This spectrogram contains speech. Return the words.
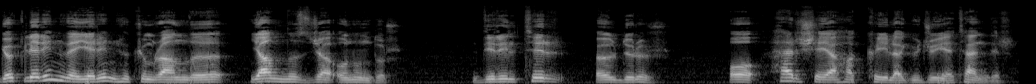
Göklerin ve yerin hükümranlığı yalnızca O'nundur. Diriltir, öldürür. O her şeye hakkıyla gücü yetendir.''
